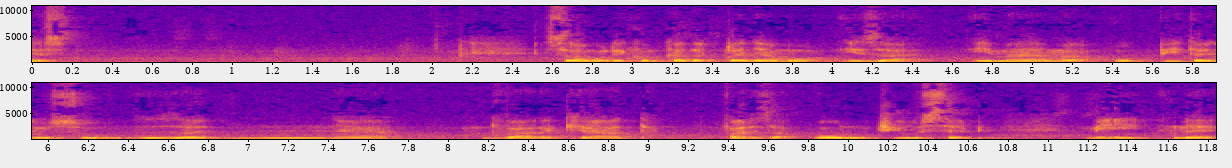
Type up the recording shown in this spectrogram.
Yes. Salamu alaikum, kada klanjamo iza imama, u pitanju su zadnja dva rekiata, farza, on uči u sebi. Mi ne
